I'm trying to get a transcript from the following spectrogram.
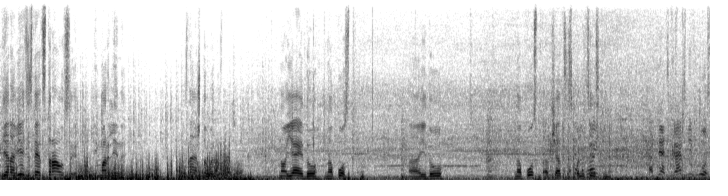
где на въезде стоят страусы и марлины. Знаю, что бы это значило, но я иду на пост. А, иду на пост общаться с полицейскими. Опять каждый пост.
